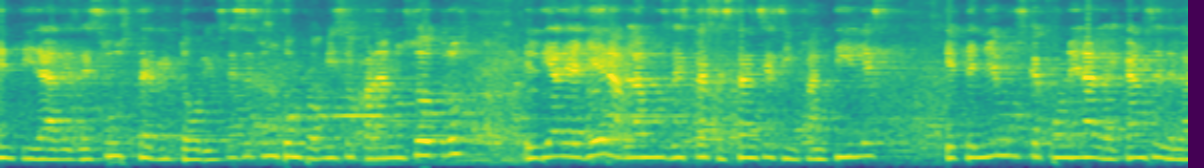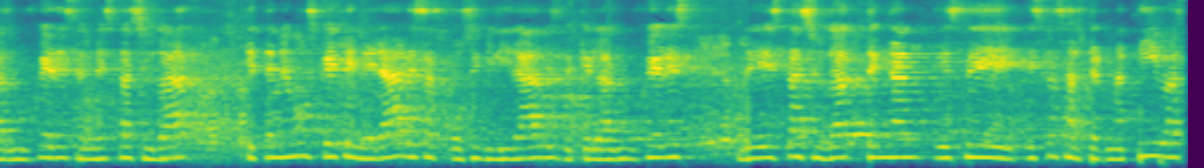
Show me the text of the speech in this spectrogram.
entidades, de sus territorios. Ese es un compromiso para nosotros. El día de ayer hablamos de estas estancias infantiles que tenemos que poner al alcance de las mujeres en esta ciudad, que tenemos que generar esas posibilidades de que las mujeres de esta ciudad tengan ese, esas alternativas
